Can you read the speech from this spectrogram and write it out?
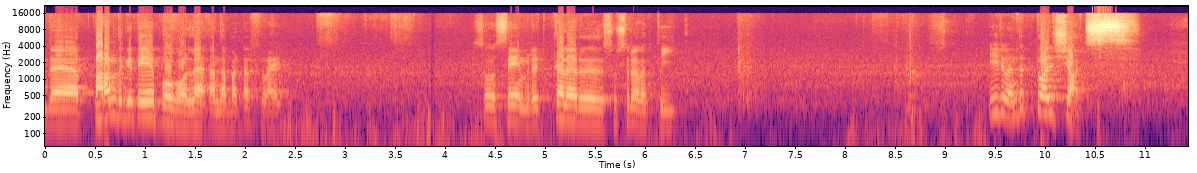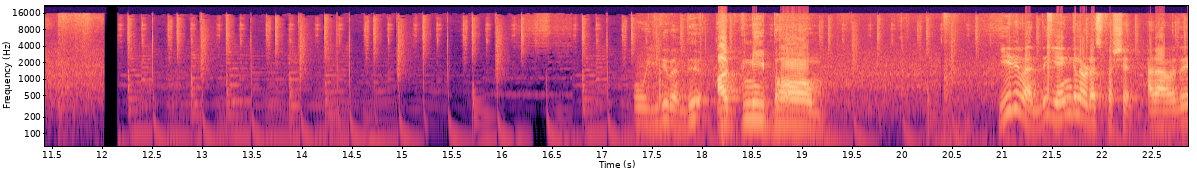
இந்த பறந்துக்கிட்டே போகும்ல அந்த butterfly so same red colour சுசுரவத்தி. இது வந்து டுவெல் ஷாட்ஸ் ஓ இது வந்து அக்னி பாம் இது வந்து எங்களோட ஸ்பெஷல் அதாவது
